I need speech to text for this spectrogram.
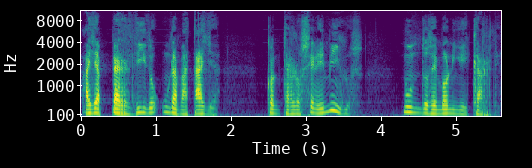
haya perdido una batalla contra los enemigos, mundo, demonio y carne?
